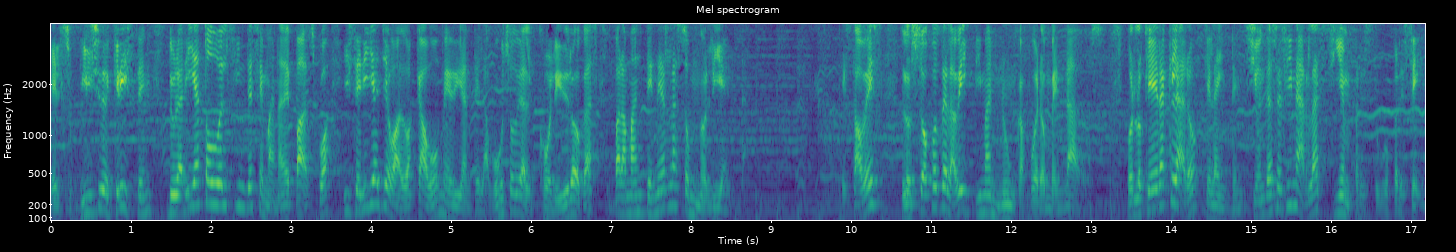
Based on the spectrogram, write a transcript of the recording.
El suplicio de Kristen duraría todo el fin de semana de Pascua y sería llevado a cabo mediante el abuso de alcohol y drogas para mantenerla somnolienta. Esta vez, los ojos de la víctima nunca fueron vendados, por lo que era claro que la intención de asesinarla siempre estuvo presente.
